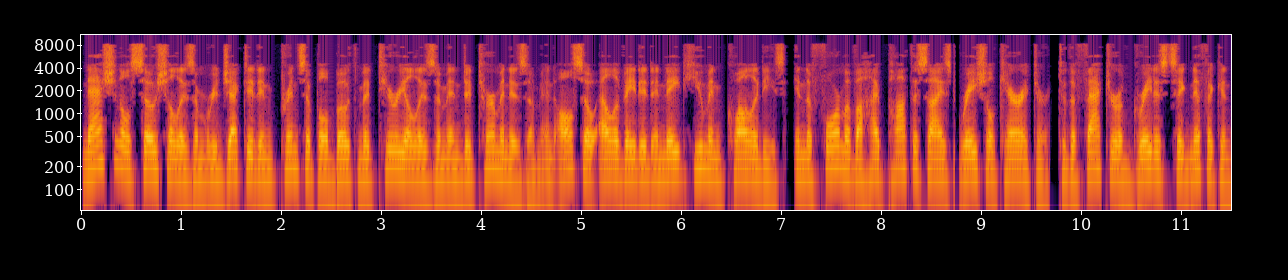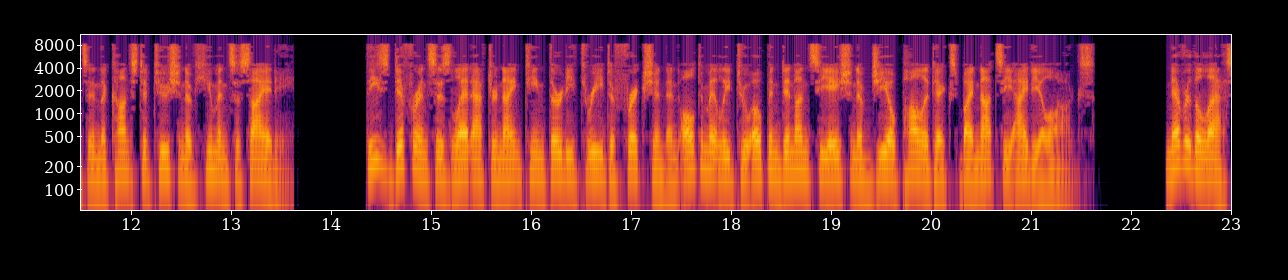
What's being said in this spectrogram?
National Socialism rejected in principle both materialism and determinism and also elevated innate human qualities, in the form of a hypothesized racial character, to the factor of greatest significance in the constitution of human society. These differences led after 1933 to friction and ultimately to open denunciation of geopolitics by Nazi ideologues. Nevertheless,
